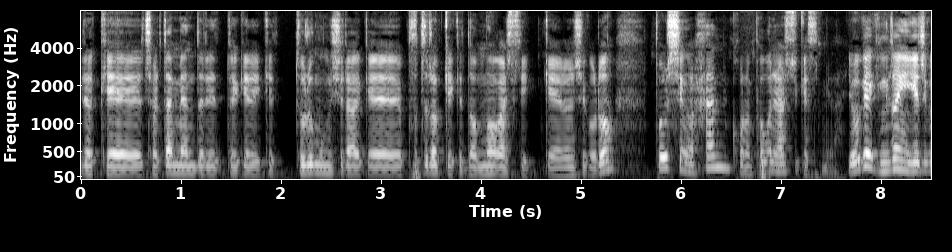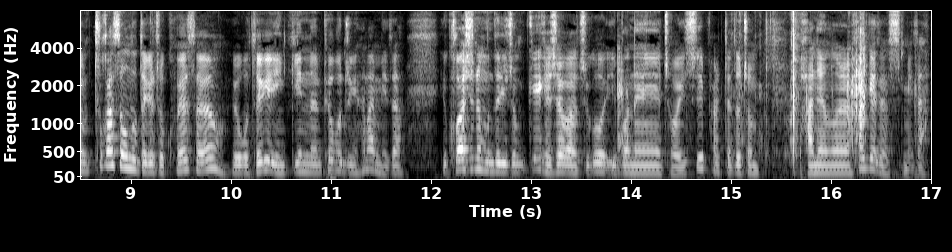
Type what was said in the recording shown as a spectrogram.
이렇게 절단면들이 되게 이렇게 두루뭉실하게 부드럽게 이렇게 넘어갈 수 있게 이런 식으로 폴싱을 한 그런 표본이 할 수 있겠습니다. 이게 굉장히 이게 지금 투과성도 되게 좋고 해서요. 이거 되게 인기 있는 표본 중에 하나입니다. 구하시는 분들이 좀 꽤 계셔가지고 이번에 저희 수입할 때도 좀 반영을 하게 됐습니다.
